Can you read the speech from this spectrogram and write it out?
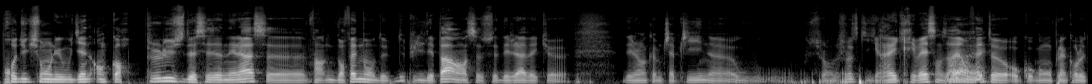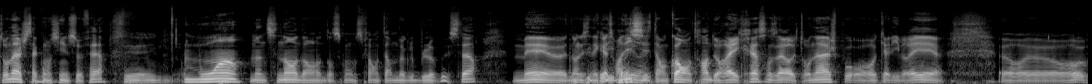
productions hollywoodiennes encore plus de ces années-là. c'est- Enfin, en fait non, de- depuis le départ, hein, fait déjà avec euh, des gens comme Chaplin euh, ou, ou ce genre de choses qui réécrivaient sans arrêt Ouais, en ouais. fait euh, au, au plein cours de tournage. Ça continue de se faire. C'est Moins maintenant dans, dans ce qu'on se fait en termes de blockbuster, mais euh, dans les années calibré, 90, ouais. c'était encore en train de réécrire sans arrêt au tournage pour recalibrer, euh, euh, re-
